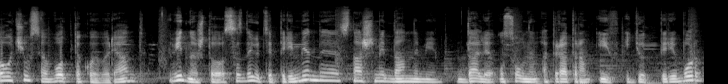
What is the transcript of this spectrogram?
Получился вот такой вариант. Видно, что создаются переменные с нашими данными. Далее условным оператором if идет перебор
